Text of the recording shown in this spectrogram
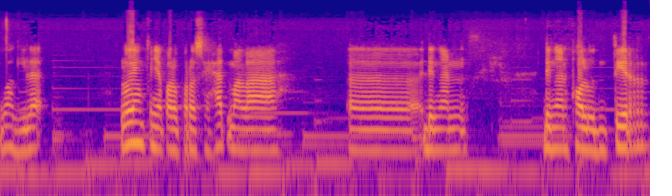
wah gila. Lo yang punya paru-paru sehat malah uh, dengan dengan volunteer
